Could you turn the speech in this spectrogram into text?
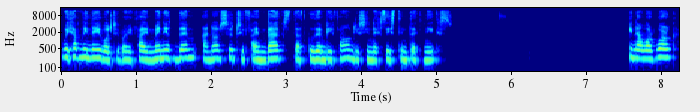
We have been able to verify many of them and also to find bugs that couldn't be found using existing techniques. In our work,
